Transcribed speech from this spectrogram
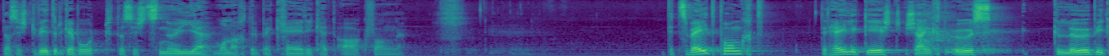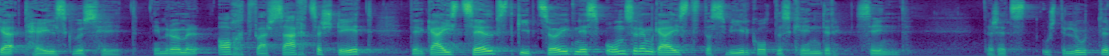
Das ist die Wiedergeburt, das ist das Neue, das nach der Bekehrung hat angefangen Der zweite Punkt, der Heilige Geist schenkt uns Gläubigen die Heilsgewissheit. Im Römer 8, Vers 16 steht, der Geist selbst gibt Zeugnis unserem Geist, dass wir Gottes Kinder sind. Das ist jetzt aus der Luther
